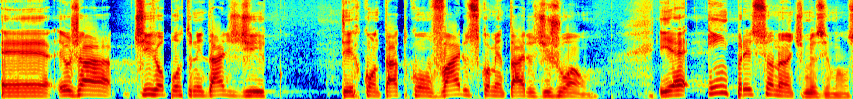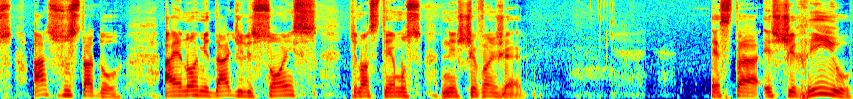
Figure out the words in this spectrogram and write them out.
É, eu já tive a oportunidade de ter contato com vários comentários de João. E é impressionante, meus irmãos, assustador, a enormidade de lições que nós temos neste Evangelho. Esta, este rio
